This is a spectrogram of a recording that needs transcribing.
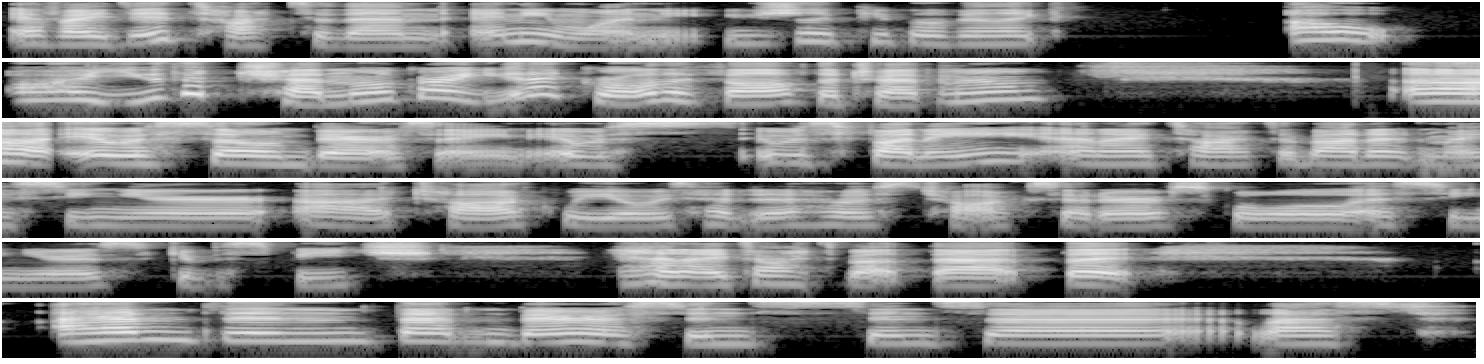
if I did talk to them, anyone, usually people would be like, "Oh, oh, are you the treadmill girl? Are you that girl that fell off the treadmill?" Uh, it was so embarrassing. It was it was funny, and I talked about it in my senior uh, talk. We always had to host talks at our school as seniors, give a speech, and I talked about that. But I haven't been that embarrassed since since uh, last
